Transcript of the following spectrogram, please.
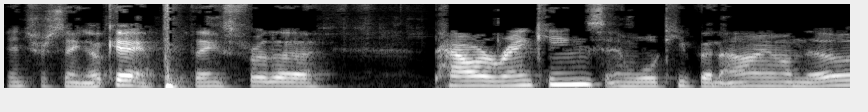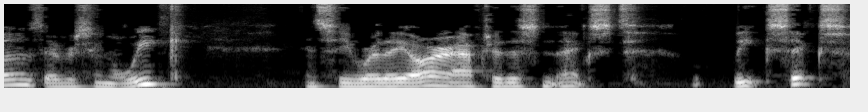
Interesting. Okay, thanks for the power rankings, and we'll keep an eye on those every single week and see where they are after this next week six.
